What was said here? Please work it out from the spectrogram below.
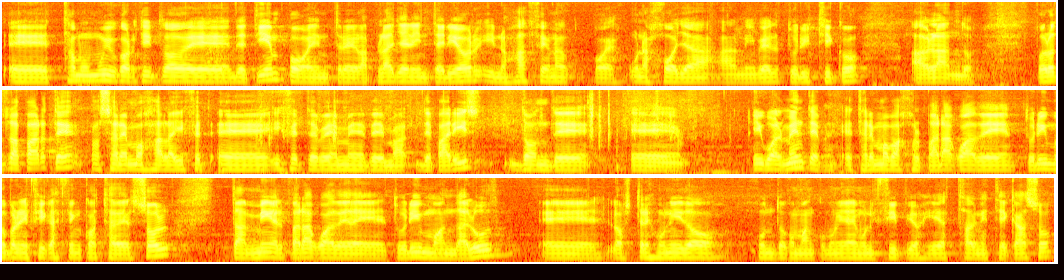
Eh, estamos muy cortitos de, tiempo entre la playa y el interior y nos hace una, pues, una joya a nivel turístico hablando. Por otra parte, pasaremos a la IFTBM eh, de, de, París, donde Igualmente estaremos bajo el paraguas de Turismo Planificación Costa del Sol, también el paraguas de Turismo Andaluz, eh, los tres unidos junto con Mancomunidad de Municipios y esta en este caso,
